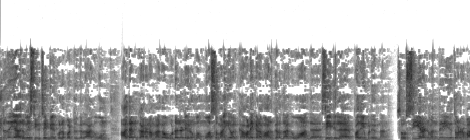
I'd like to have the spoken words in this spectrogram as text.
இருதய அறுவை சிகிச்சை மேற்கொள்ளப்பட்டிருக்கிறதாகவும் அதன் காரணமாக உடல்நிலை ரொம்ப மோசமாகி அவர் கவலைக்கிடமா இருக்கிறதாகவும் அந்த செய்தியில பதிவு பண்ணியிருந்தாங்க. சோ சிஎன்என் வந்து இது தொடர்பா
